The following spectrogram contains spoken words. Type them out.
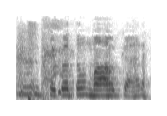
Isso pegou tão mal, cara.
